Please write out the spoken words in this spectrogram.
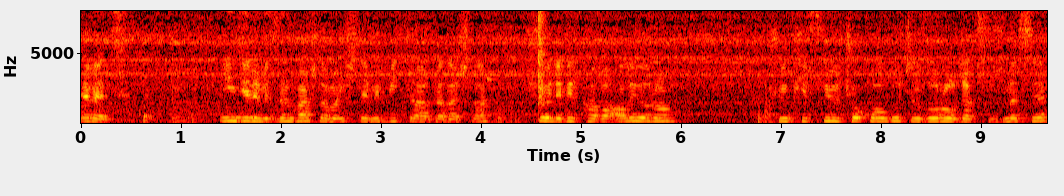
Evet. İncirimizin haşlama işlemi bitti arkadaşlar. Şöyle bir kaba alıyorum. Çünkü suyu çok olduğu için zor olacak süzmesi.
